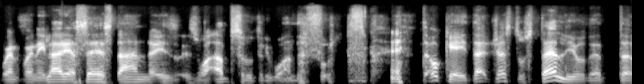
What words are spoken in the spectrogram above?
When, when Ilaria says done is, is absolutely wonderful. okay, that just to tell you that uh,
